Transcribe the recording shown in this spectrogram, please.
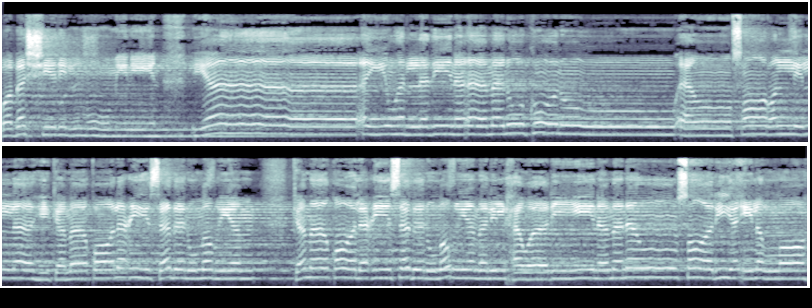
وبشر المؤمنين. يا أنصارا لله كما قال عيسى بن مريم كما قال عيسى بن مريم للحواريين من أنصاري إلى الله.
